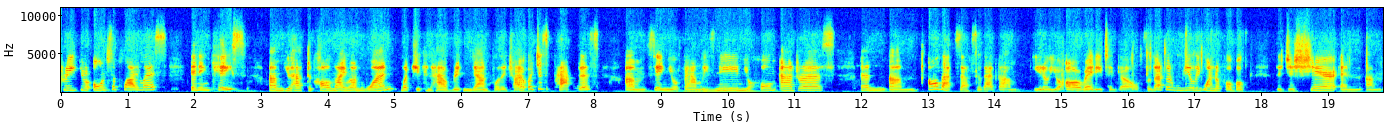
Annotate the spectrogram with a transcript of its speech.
create your own supply list. And in case um, you have to call 911, what you can have written down for the child or just practice um, saying your family's name, your home address, and um, all that stuff so that, um, you know, you're all ready to go. So that's a really wonderful book to just share and, um,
